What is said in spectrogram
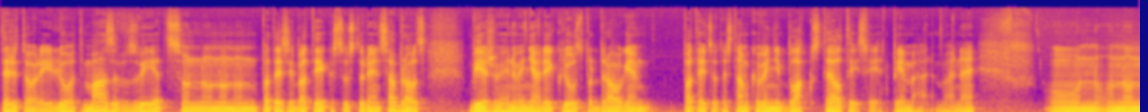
teritorija ļoti maza uz vietas, un, un, un, un patiesībā tie, kas uz turieni sabrauc, bieži vien viņi arī kļūst par draugiem, pateicoties tam, ka viņi blakus teltīs iet, piemēram, vai ne. Uh, Un, un, un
